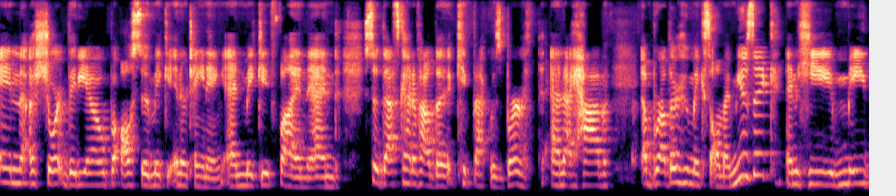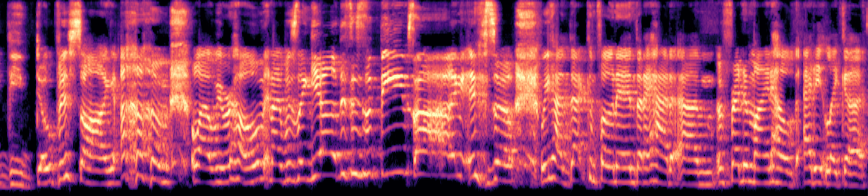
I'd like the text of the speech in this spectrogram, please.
in a short video, but also make it entertaining and make it fun. And so that's kind of how the kickback was birthed. And I have a brother who makes all my music, and he made the dopest song um, while we were home. And I was like, yo, this is the theme song. And so we had that component. that I had um, a friend of mine help edit like a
